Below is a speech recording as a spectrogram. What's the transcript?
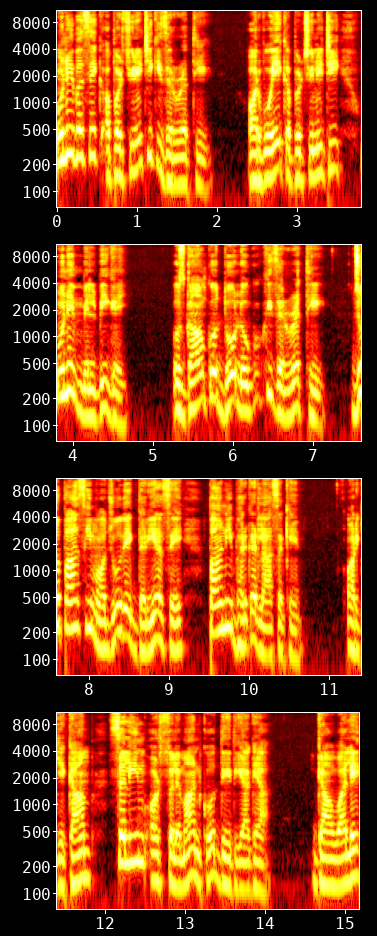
उन्हें बस एक अपॉर्चुनिटी की ज़रूरत थी, और वो एक अपॉर्चुनिटी उन्हें मिल भी गई। उस गाँव को दो लोगों की ज़रूरत थी, जो पास ही मौजूद एक दरिया से पानी भरकर ला सकें, और ये काम सलीम और सुलेमान को दे दिया गया। गाँव वाले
